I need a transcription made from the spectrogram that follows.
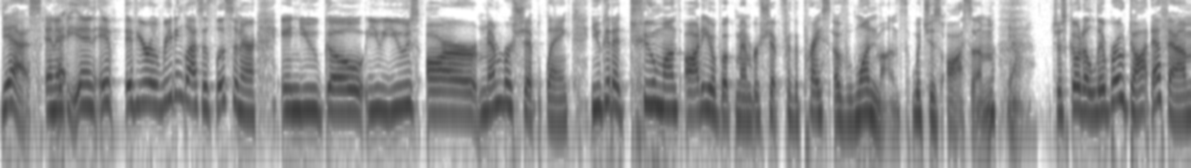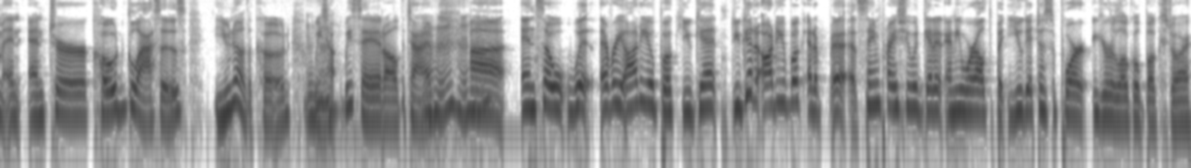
Yes, and if and if if you're a reading glasses listener and you go you use our membership link, you get a two month audiobook membership for the price of one month, which is awesome. Yeah. Just go to libro.fm and enter code glasses. You know the code. We ta- we say it all the time. Uh, and so with every audiobook you get you get an audiobook at a uh, same price you would get it anywhere else, but you get to support your local bookstore.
